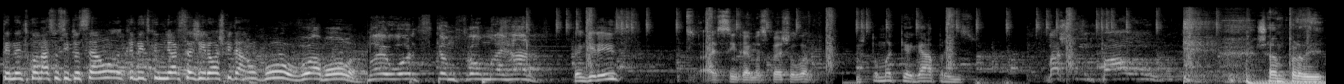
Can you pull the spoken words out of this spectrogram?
Tendo com a sua situação, acredito que o melhor seja ir ao hospital. Não vou, vou à bola. My words come from my heart. Think it is? I think I'm a special one. Estou-me a cagar para isso. Vasco em pau. Já me perdi.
